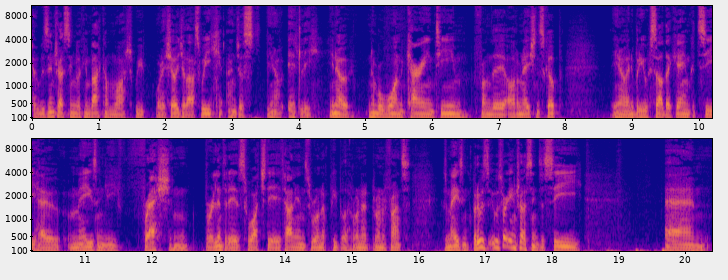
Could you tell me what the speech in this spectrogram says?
it was interesting looking back on what we what I showed you last week, and just you know Italy, you know, number one carrying team from the Autumn Nations Cup. You know, anybody who saw that game could see how amazingly fresh and brilliant it is to watch the Italians run at people, run at run at France. It was amazing, but it was it was very interesting to see. Um,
